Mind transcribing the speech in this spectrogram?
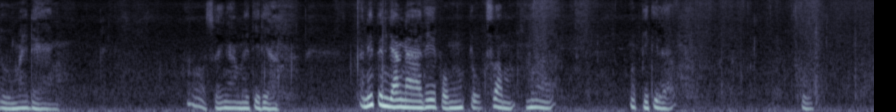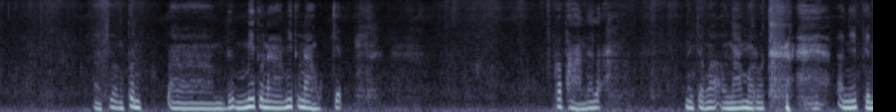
ดูไม้แดงสวยงามเลยทีเดียว อันนี้เป็นยางนาที่ผมปลูกซ่อมเมื่อเมื่อปีที่แล้วปลูกช่วงต้น มิถุนามิถุนาหกเจ็ดก็ผ่านนั่นแหละเนื่องจากว่าเอาน้ำมารด อันนี้เป็น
